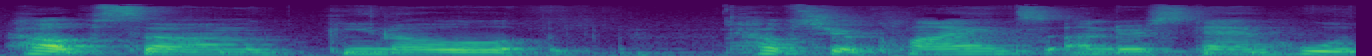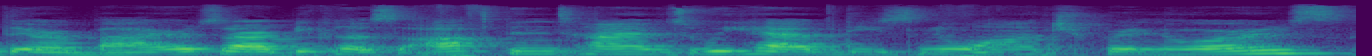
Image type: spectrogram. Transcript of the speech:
helps um you know helps your clients understand who their buyers are because oftentimes we have these new entrepreneurs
